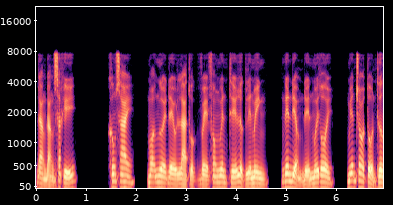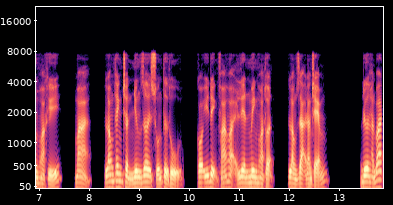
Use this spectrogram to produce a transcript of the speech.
đằng đằng sát khí. Không sai, mọi người đều là thuộc về phong nguyên thế lực liên minh, nên điểm đến mới thôi, miễn cho tổn thương hòa khí, mà, Long Thanh Trần nhưng rơi xuống tử thủ, có ý định phá hoại liên minh hòa thuận, lòng dạ đang chém. Đưa hắn bắt,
